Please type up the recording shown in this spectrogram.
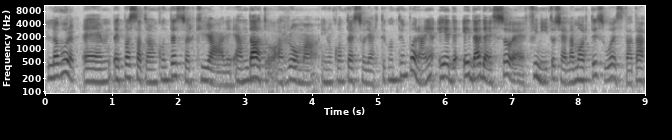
il lavoro è, è, passato da un contesto archiviale, è andato a Roma in un contesto di arte contemporanea ed, ed adesso è finito, cioè la morte sua è stata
